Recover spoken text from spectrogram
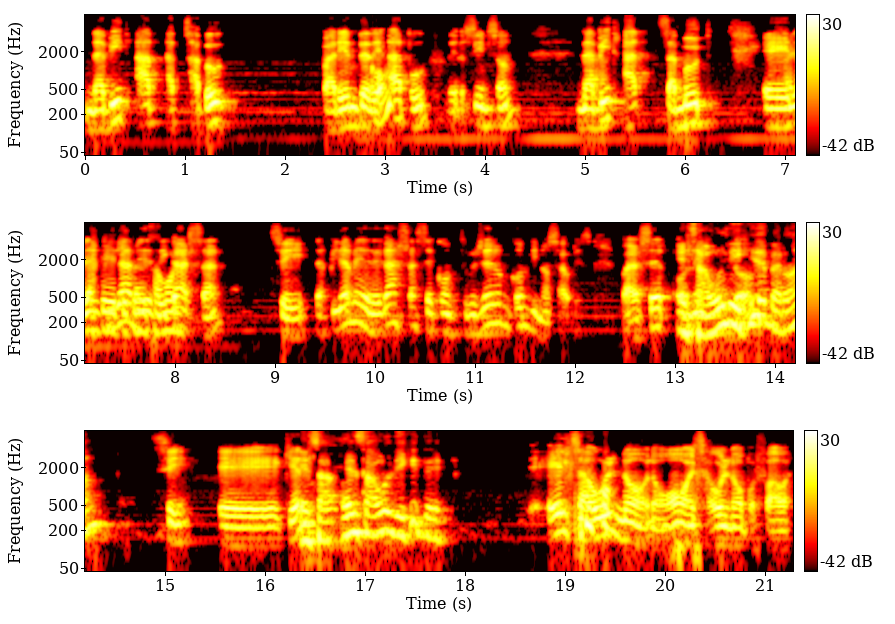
Navid At-Samud, pariente de Apu, de los Simpsons, Navid At-Samud, eh, las pirámides de. Gaza, sí, las pirámides de Gaza se construyeron con dinosaurios. Para ser ¿El Saúl dijiste, perdón? Sí. Eh, ¿Quién? El, Sa- el Saúl dijiste. El Saúl, no, no, el Saúl no, por favor.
